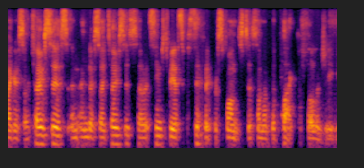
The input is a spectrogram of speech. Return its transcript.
phagocytosis and endocytosis. So it seems to be a specific response to some of the plaque pathology.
